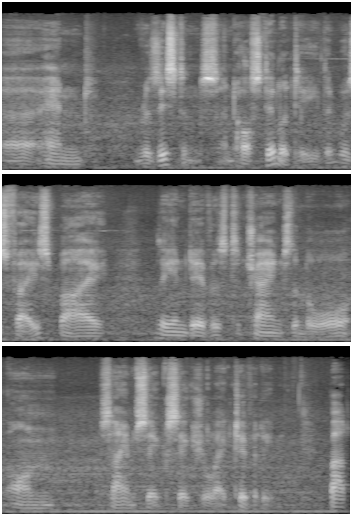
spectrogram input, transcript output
uh, and resistance and hostility that was faced by the endeavours to change the law on same sex sexual activity. But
